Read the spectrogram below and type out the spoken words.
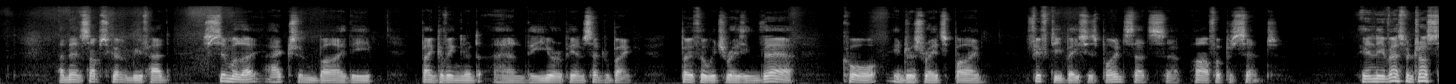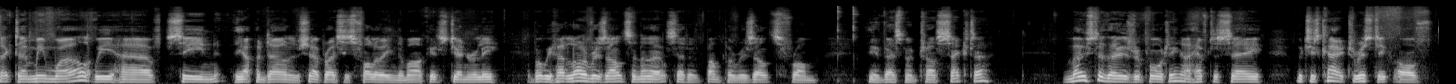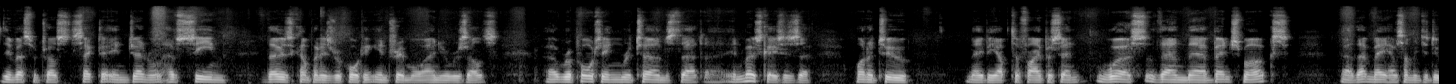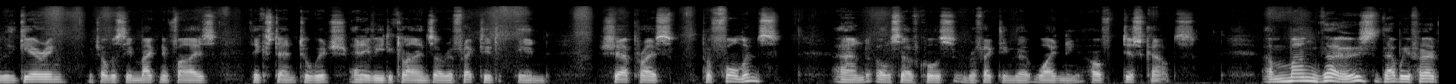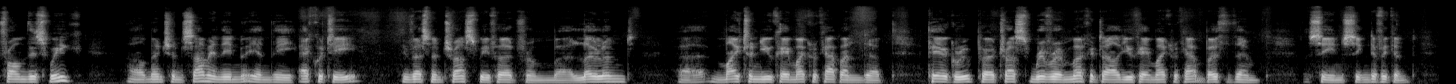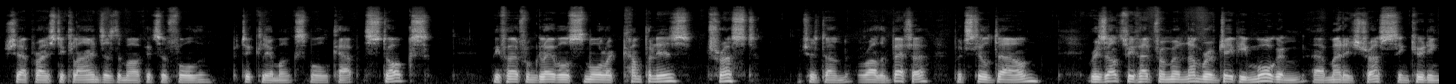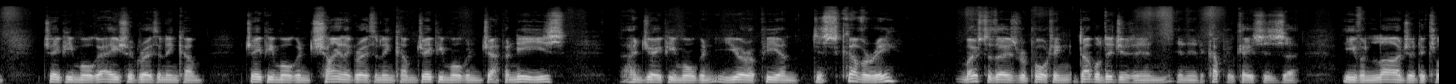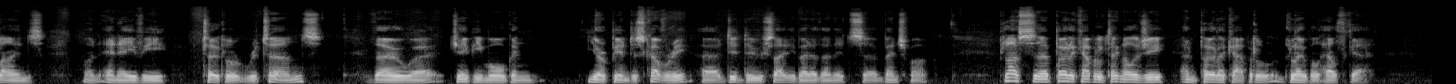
And then subsequently, we've had similar action by the Bank of England and the European Central Bank, both of which raising their core interest rates by 50 basis points. That's uh, half a percent. In the investment trust sector, meanwhile, we have seen the up and down in share prices following the markets generally. But we've had a lot of results, another set of bumper results from the investment trust sector. Most of those reporting, I have to say, which is characteristic of the investment trust sector in general, have seen those companies reporting interim or annual results, uh, reporting returns that, uh, in most cases, are one or two, maybe up to 5% worse than their benchmarks. Uh, that may have something to do with gearing, which obviously magnifies the extent to which NAV declines are reflected in share price performance and also, of course, reflecting the widening of discounts. Among those that we've heard from this week, I'll mention some in the in the equity investment trust. We've heard from uh, Lowland, uh, UK Microcap, and uh, Peer Group uh, Trust, River and Mercantile UK Microcap. Both of them seen significant share price declines as the markets have fallen, particularly amongst small cap stocks. We've heard from Global Smaller Companies Trust, which has done rather better, but still down. Results we've had from a number of JP Morgan uh, managed trusts, including JP Morgan Asia Growth and Income, JP Morgan China Growth and Income, JP Morgan Japanese, and JP Morgan European Discovery. Most of those reporting double digit in, in, a couple of cases, uh, even larger declines on NAV total returns, though uh, JP Morgan European Discovery uh, did do slightly better than its uh, benchmark. Plus, uh, Polar Capital Technology and Polar Capital Global Healthcare,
